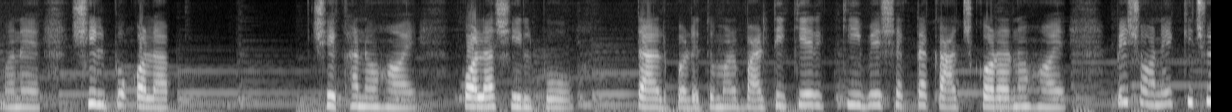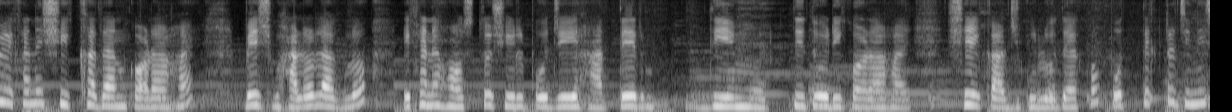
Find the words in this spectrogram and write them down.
মানে শিল্পকলা শেখানো হয়। কলা শিল্প, তারপরে তোমার বাটিকের কি বেশ একটা কাজ করানো হয়। বেশ অনেক কিছু এখানে শিক্ষাদান করা হয়। বেশ ভালো লাগল। এখানে হস্তশিল্প যে হাতের দিয়ে মূর্তি তৈরি করা হয়, সেই কাজগুলো। দেখো, প্রত্যেকটা জিনিস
